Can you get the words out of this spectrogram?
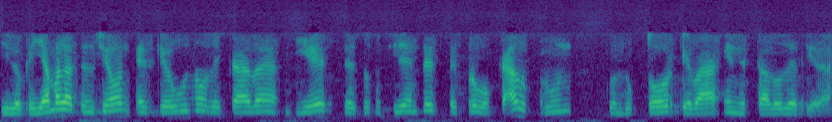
Y lo que llama la atención es que uno de cada 10 de estos accidentes es provocado por un conductor que va en estado de ebriedad.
